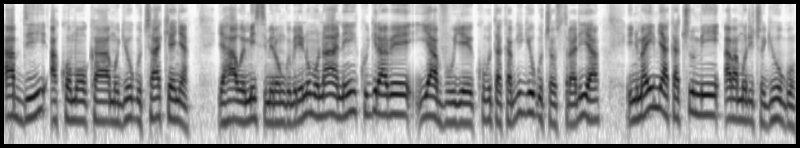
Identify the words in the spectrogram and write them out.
Abdi akomoka mu gihugu ca Kenya. Yahawe misi mirongo ibiri n'umunani kugira abe yavuye ku butaka bw'igihugu ca Australia. Inyuma y'imyaka cumi aba muri ico gihugu.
